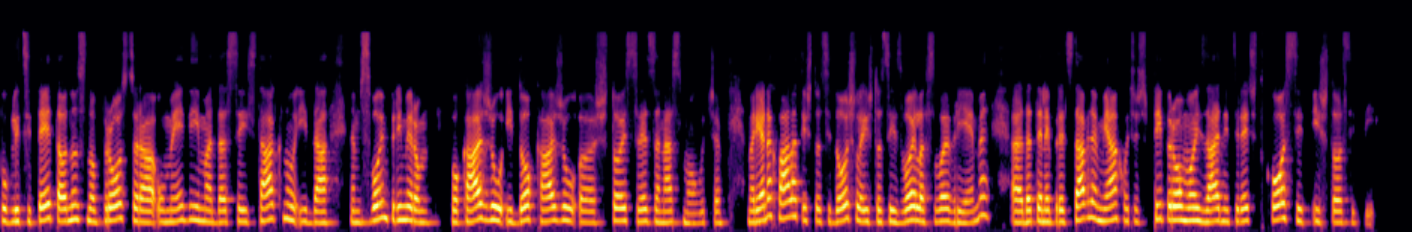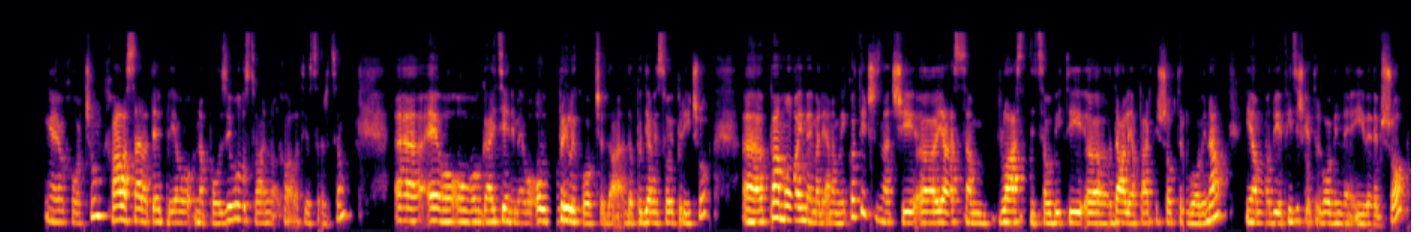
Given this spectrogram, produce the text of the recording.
publiciteta, odnosno prostora u medijima da se istaknu i da nam svojim primjerom pokažu i dokažu što je sve za nas moguće. Marijana, hvala ti što si došla i što si izvojila svoje vrijeme. Da te ne predstavljam ja, hoćeš ti prvo moj zajednici reći tko si i što si ti. Evo, hoću. Hvala Sara tebi evo, na pozivu, stvarno hvala ti od srca. E, evo ovoga i cijenim evo ovu priliku uopće da, da podijelim svoju priču. E, pa moje ime je Marijana Mlikotić, znači e, ja sam vlasnica u biti Dalija Party Shop trgovina. Imamo dvije fizičke trgovine i web shop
